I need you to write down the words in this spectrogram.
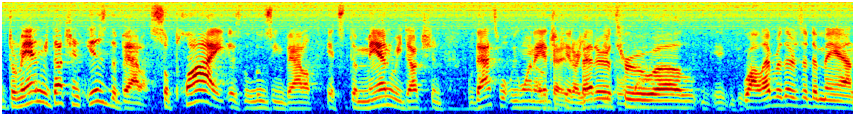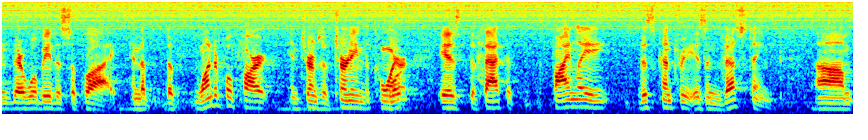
demand reduction is the battle. Supply is the losing battle. It's demand reduction. That's what we want to educate our better young people through... about. Uh, While ever there's a demand, there will be the supply. And the, the wonderful part in terms of turning the corner is the fact that finally this country is investing um,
